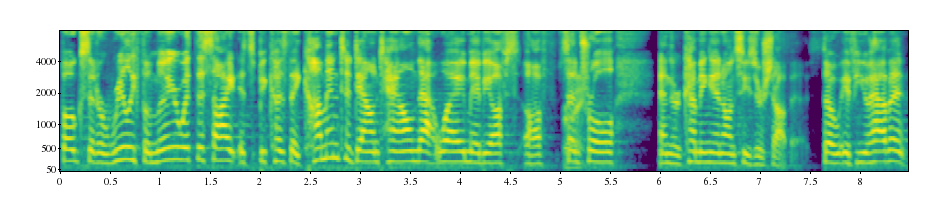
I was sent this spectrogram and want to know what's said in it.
folks that are really familiar with the site. It's because they come into downtown that way, maybe off off Central, and they're coming in on Cesar Chavez. So if you haven't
